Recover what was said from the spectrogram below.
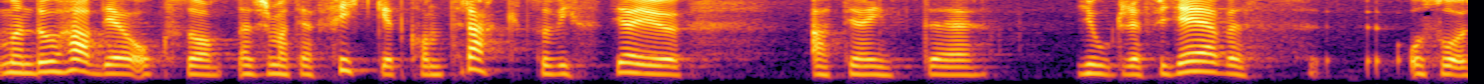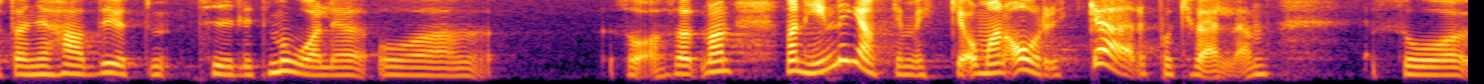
Men då hade jag också, eftersom att jag fick ett kontrakt så visste jag ju att jag inte gjorde det förgäves och så, utan jag hade ju ett tydligt mål och så. Så att man, man hinner ganska mycket om man orkar på kvällen. Så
